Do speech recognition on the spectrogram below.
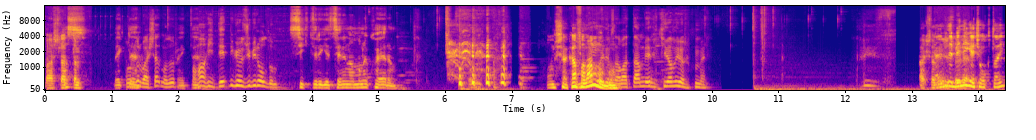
Başlattım. Bas. Bekle. Dur dur başlatma dur. Bekle. Aha hiddetli gözcü bir oldum. Siktir git senin amına koyarım. Oğlum şaka falan mı Koydum, bu? Sabahtan beri kill alıyorum ben. Başladı Gel bir mı? de beni geç Oktay.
